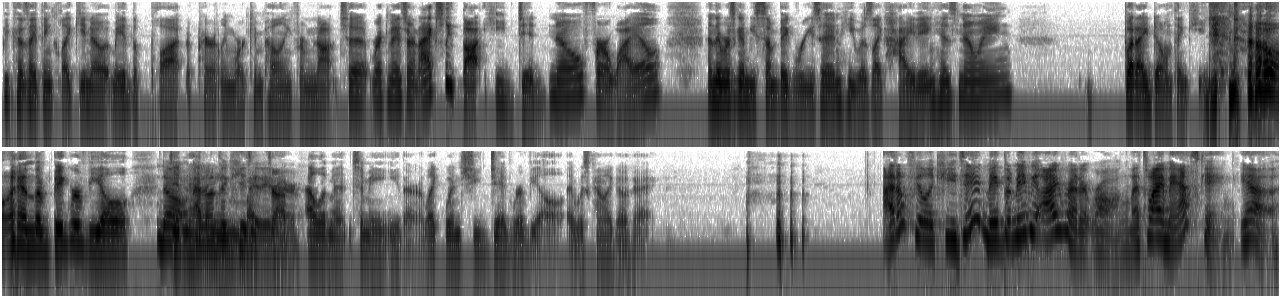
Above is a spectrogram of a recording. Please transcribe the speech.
because I think like you know it made the plot apparently more compelling from not to recognize her. And I actually thought he did know for a while, and there was going to be some big reason he was like hiding his knowing. But I don't think he did know, and the big reveal no, didn't have I don't any think he did drop either. element to me either. Like when she did reveal, it was kind of like okay. I don't feel like he did, maybe, but maybe I read it wrong. That's why I'm asking. Yeah.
